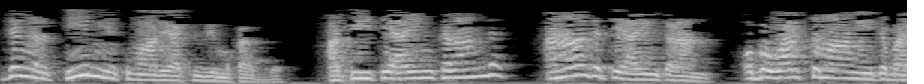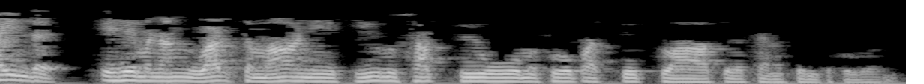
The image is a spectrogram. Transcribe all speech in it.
දැන් අර තීමිය කුමාරයා කිව්වේ මොකද්ද? අතීතය අයින් කරන්න අනාගතය අයින් කරන්න ඔබ වර්තමානයේට බහින්ද එහෙමනම් වර්තමානයේ සියලු සත්වයෝම සුවපත් වෙත්වා කියලා සැනසෙන්න පුළුවන්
